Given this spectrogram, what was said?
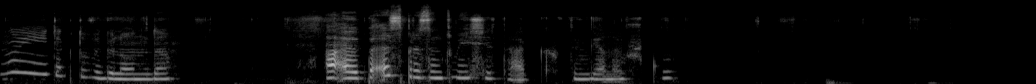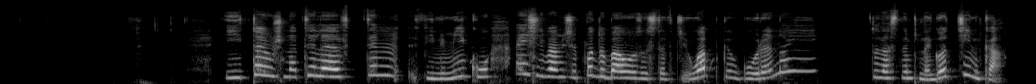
No i tak to wygląda. A LPS prezentuje się tak w tym wianuszku. I to już na tyle w tym filmiku. A jeśli Wam się podobało, zostawcie łapkę w górę. No i do następnego odcinka.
